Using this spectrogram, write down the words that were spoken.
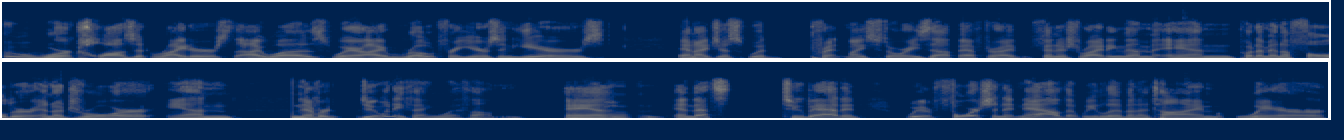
who were closet writers i was where i wrote for years and years and i just would print my stories up after i finished writing them and put them in a folder in a drawer and never do anything with them and and that's too bad. And we're fortunate now that we live in a time where,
